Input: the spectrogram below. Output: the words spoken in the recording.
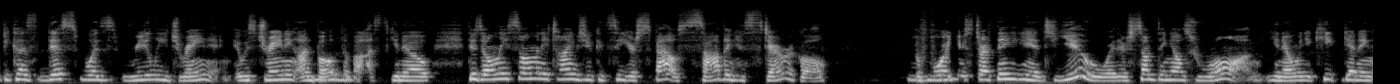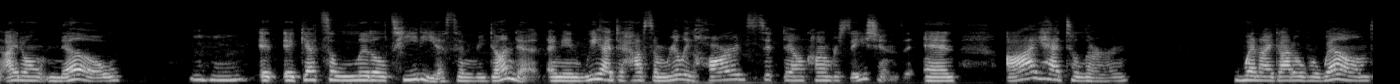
because this was really draining. It was draining on both mm-hmm. of us. You know, there's only so many times you could see your spouse sobbing hysterical mm-hmm. before you start thinking it's you or there's something else wrong. You know, when you keep getting, I don't know, mm-hmm. it, it gets a little tedious and redundant. I mean, we had to have some really hard sit down conversations. And I had to learn when I got overwhelmed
